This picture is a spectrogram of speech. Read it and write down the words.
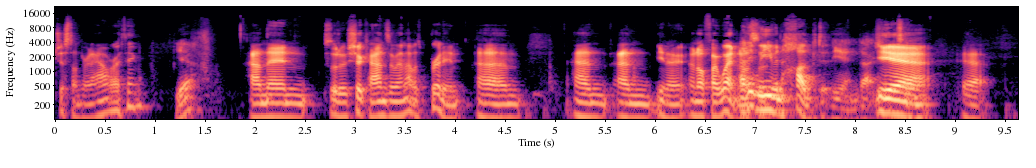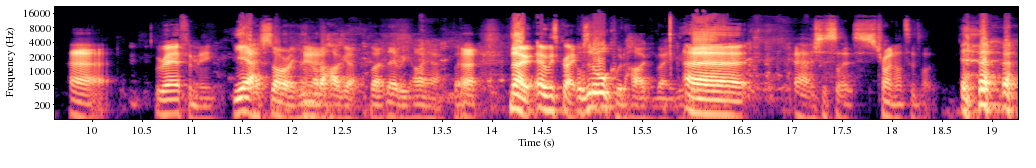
just under an hour i think Yeah. and then sort of shook hands and went that was brilliant um and and you know and off i went I And think we even hugged at the end. Actually. yeah yeah uh rare for me Yeah. Sorry, you're not a hugger, but there we. I am. But uh, no it was great it was an awkward hug, maybe. uh I was just like try not to like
